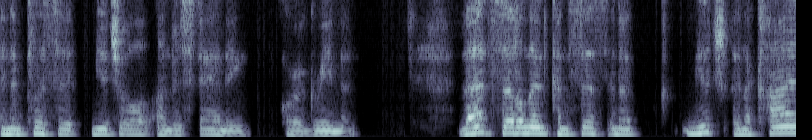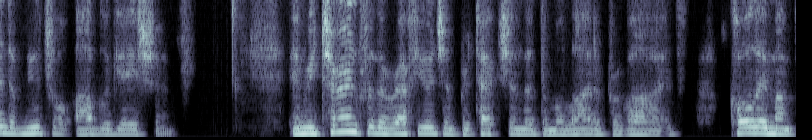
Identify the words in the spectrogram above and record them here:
an implicit mutual understanding or agreement. That settlement consists in a, mutual, in a kind of mutual obligation. In return for the refuge and protection that the moolaadé provides, Collé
